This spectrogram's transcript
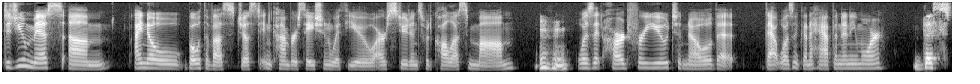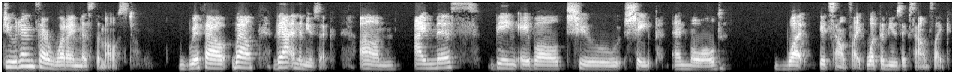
Did you miss? Um, I know both of us just in conversation with you, our students would call us mom. Mm-hmm. Was it hard for you to know that that wasn't going to happen anymore? The students are what I miss the most. Without, well, that and the music. Um, I miss being able to shape and mold what it sounds like what the music sounds like.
